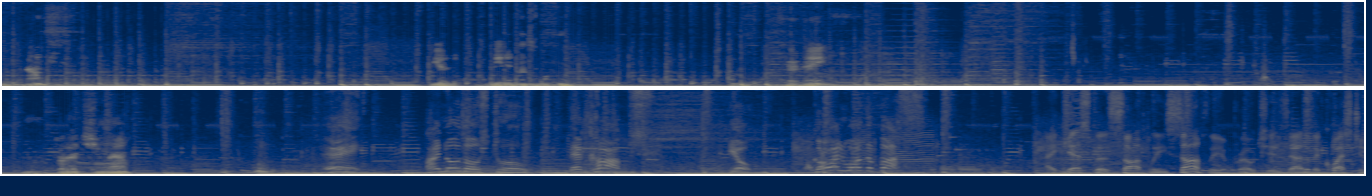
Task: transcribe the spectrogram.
Dobra. Wir- Wiry na złomu. Okej. No, To lecimy. Hey, I know those two. They're cops. You, go and warn the bus. I guess the softly, softly approach is out of the question.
